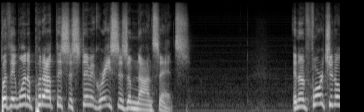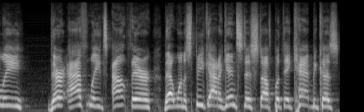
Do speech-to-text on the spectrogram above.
But they want to put out this systemic racism nonsense. And unfortunately, there are athletes out there that want to speak out against this stuff, but they can't because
